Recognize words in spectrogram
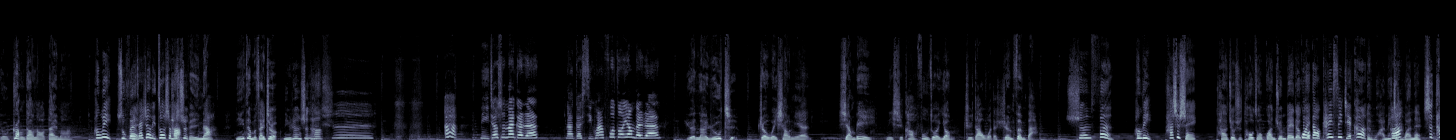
有撞到脑袋吗？亨利，苏菲，你在这里做什么？他是菲娜。你怎么在这？你认识他？你就是那个人，那个喜欢副作用的人。原来如此，这位少年，想必你是靠副作用知道我的身份吧？身份？亨利，他是谁？他就是偷走冠军杯的怪盗 KC 杰克。哎，我还没讲完呢。是他？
